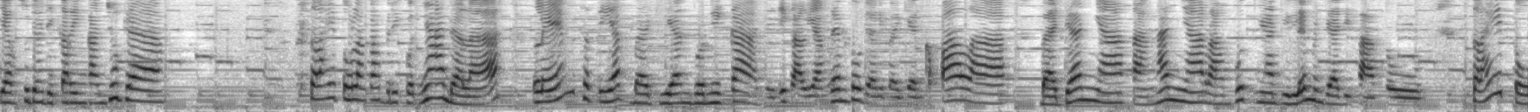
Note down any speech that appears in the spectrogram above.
yang sudah dikeringkan juga. Setelah itu langkah berikutnya adalah lem setiap bagian boneka. Jadi kalian lem tuh dari bagian kepala, badannya, tangannya, rambutnya dilem menjadi satu. Setelah itu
